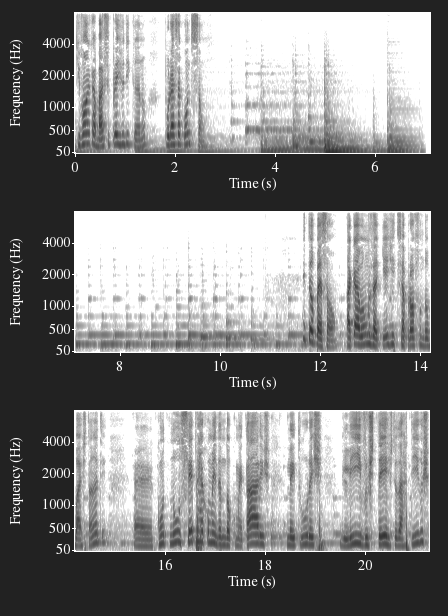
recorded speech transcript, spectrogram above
que vão acabar se prejudicando por essa condição. Então, pessoal, acabamos aqui. A gente se aprofundou bastante. É, continuo sempre recomendando documentários, leituras livros, textos, artigos,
